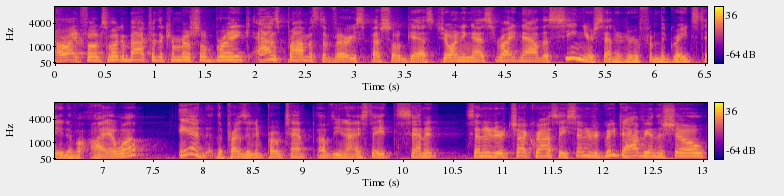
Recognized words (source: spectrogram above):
All right, folks, welcome back for the commercial break. As promised, a very special guest joining us right now, the senior senator from the great state of Iowa and the president pro tem of the United States Senate, Senator Chuck Grassley. Senator, great to have you on the show.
